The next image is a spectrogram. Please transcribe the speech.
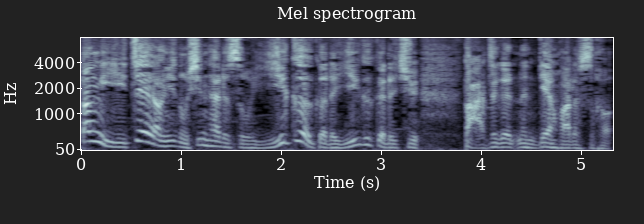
当你这样一种心态的时候，一个个的、一个个的去。打这个冷电话的时候，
